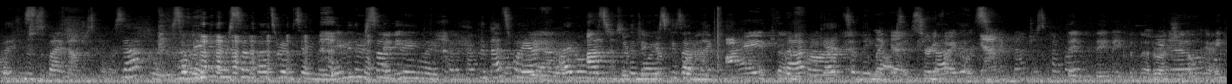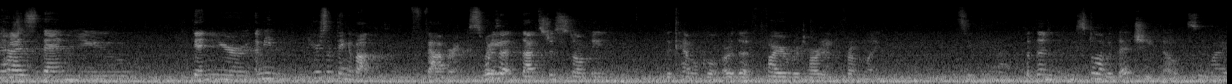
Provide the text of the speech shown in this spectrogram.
But Just buy a mattress. Exactly. So maybe there's some. That's what I'm saying. Like maybe there's something like. But that's why I, I don't listen to the noise because I'm like, I cannot prefer get something like else. a It's certified not this. organic mattress cover. They, they make them that you are actually know, okay. because then you, then you're. I mean, here's the thing about fabrics, What right? that? That's just stopping the chemical or the fire retardant from like. But then we still have a bed sheet though. So why?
